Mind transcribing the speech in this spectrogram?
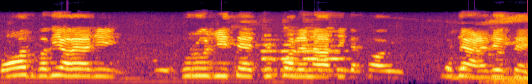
ਬਹੁਤ ਵਧੀਆ ਹੋਇਆ ਜੀ। ਗੁਰੂ ਜੀ ਤੇ ਸਿੱਖ ਭੋਲੇਨਾਥ ਦੀ ਕਿਰਪਾ ਹੋਈ ਲੁਧਿਆਣੇ ਦੇ ਉੱਤੇ।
